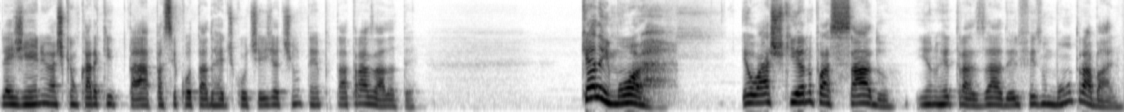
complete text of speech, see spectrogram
Ele é gênio. Acho que é um cara que tá pra ser cotado head coach aí já tinha um tempo. Tá atrasado até. Kellen Moore. Eu acho que ano passado e ano retrasado ele fez um bom trabalho.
